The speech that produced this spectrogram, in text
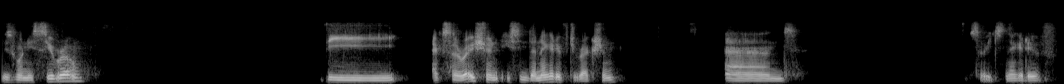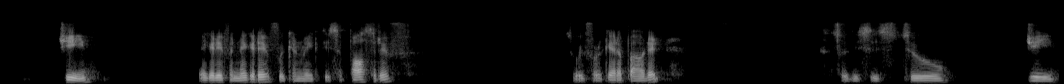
this one is zero. The acceleration is in the negative direction. And so it's negative g. Negative and negative, we can make this a positive. So we forget about it. So this is 2g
